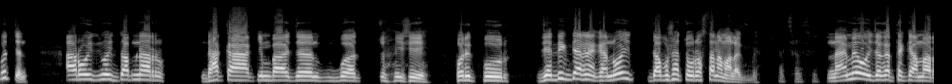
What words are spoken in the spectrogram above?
বুঝছেন? আর ওই ওই আপনার ঢাকা কিংবা ফরিদপুর যে দিক দিয়ে না কেন ওই জাবুসা চৌরাস্তা নামা লাগবে। আচ্ছা আচ্ছা নামে ওই জায়গা থেকে আমার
